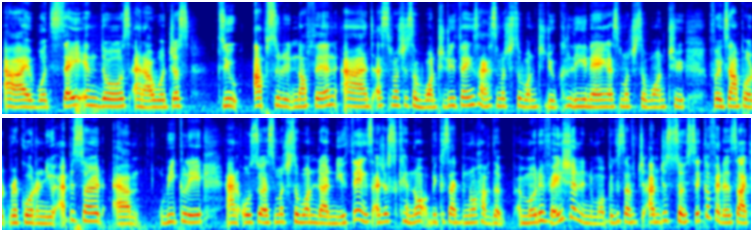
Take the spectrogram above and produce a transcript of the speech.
I would stay indoors, and I would just do absolutely nothing. And as much as I want to do things, like as much as I want to do cleaning, as much as I want to, for example, record a new episode, um, weekly and also as much as I want to learn new things I just cannot because I do not have the motivation anymore because I've, I'm just so sick of it. It's like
